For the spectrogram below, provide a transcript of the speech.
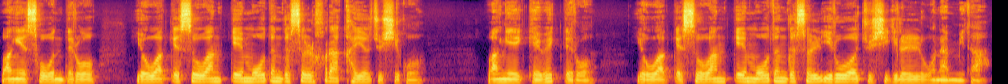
왕의 소원대로 여호와께서 왕께 모든 것을 허락하여 주시고 왕의 계획대로 여호와께서 왕께 모든 것을 이루어 주시기를 원합니다.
